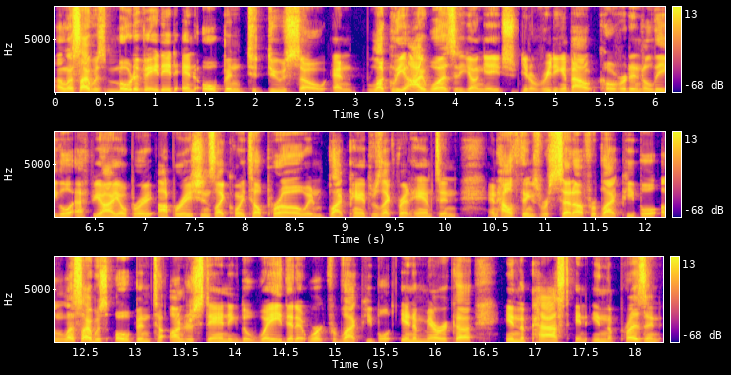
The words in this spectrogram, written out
Unless I was motivated and open to do so, and luckily I was at a young age, you know, reading about covert and illegal FBI opera- operations like COINTELPRO and Black Panthers like Fred Hampton and how things were set up for black people. Unless I was open to understanding the way that it worked for black people in America in the past and in the present,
